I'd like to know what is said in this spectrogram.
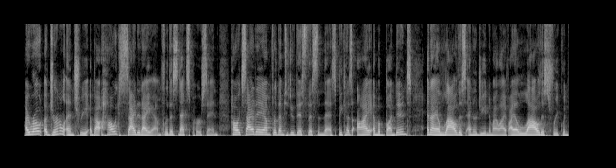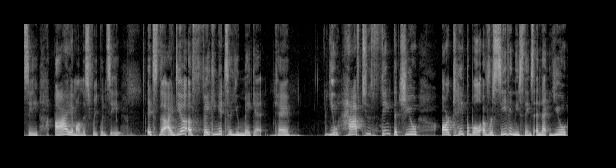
I wrote a journal entry about how excited I am for this next person, how excited I am for them to do this, this, and this, because I am abundant and I allow this energy into my life. I allow this frequency. I am on this frequency. It's the idea of faking it till you make it, okay? You have to think that you are capable of receiving these things and that you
